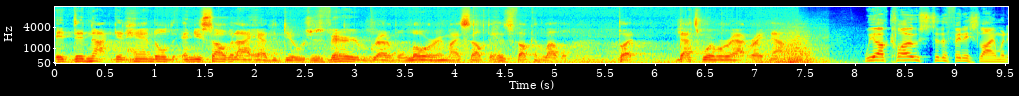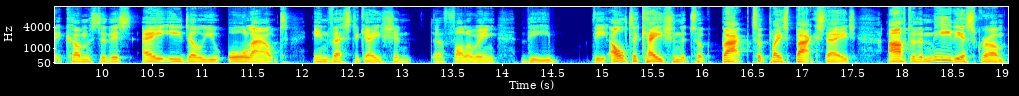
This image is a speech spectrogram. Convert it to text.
it did not get handled, and you saw what I had to do, which was very regrettable, lowering myself to his fucking level. But that's where we're at right now. We are close to the finish line when it comes to this AEW All Out investigation uh, following the the altercation that took back took place backstage after the media scrum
